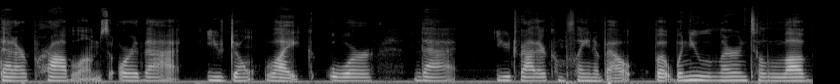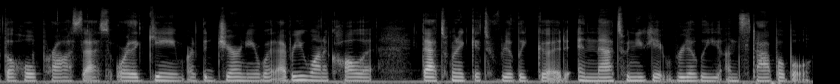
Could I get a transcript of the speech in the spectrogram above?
that are problems or that you don't like or that you'd rather complain about. But when you learn to love the whole process or the game or the journey or whatever you want to call it, that's when it gets really good. And that's when you get really unstoppable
